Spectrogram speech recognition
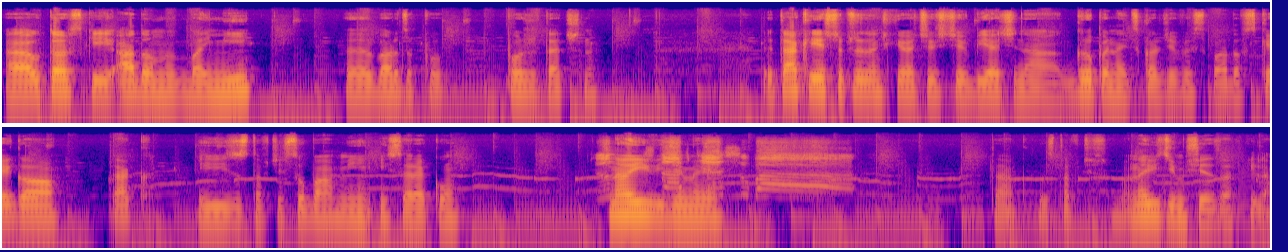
Autorski Adam by me. E, Bardzo po, pożyteczny. E, Tak, i jeszcze przed odcinkiem oczywiście wbijajcie na grupę na Discordzie Wyspa Adowskiego. Tak. I zostawcie suba mi i Sereku. No i widzimy- Suba. Tak, zostawcie suba. No i widzimy się za chwilę.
